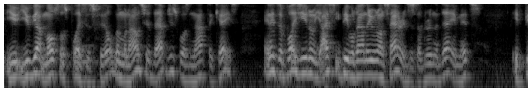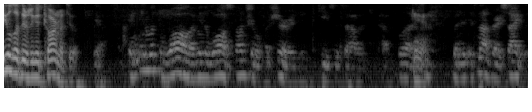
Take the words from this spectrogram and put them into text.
you you've got most of those places filled, and when I was here, that just was not the case. And it's a place you know I see people down there even on Saturdays and stuff during the day. I mean, it's it feels like there's a good karma to it. And, and with the wall, I mean, the wall is functional for sure. It, it keeps us out of, out of floods. Yeah. But it, it's not very sightly.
